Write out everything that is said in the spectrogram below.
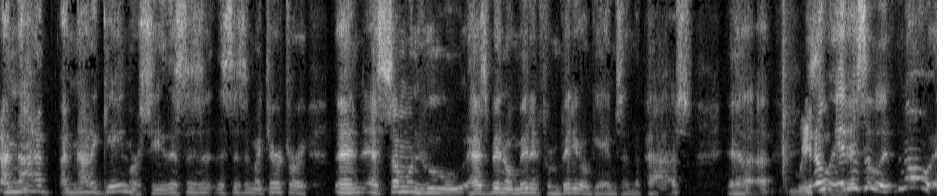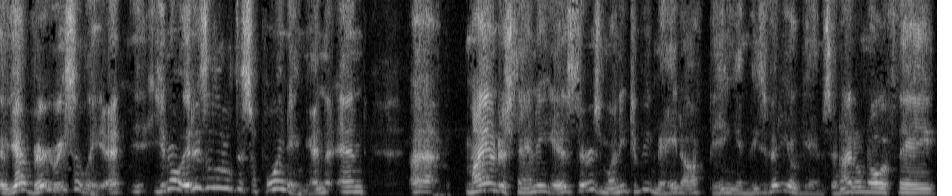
I'm not a I'm not a gamer. See, this is this isn't my territory. And as someone who has been omitted from video games in the past, uh, you know, it is a little no, yeah, very recently. And you know, it is a little disappointing. And and uh, my understanding is there is money to be made off being in these video games. And I don't know if they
